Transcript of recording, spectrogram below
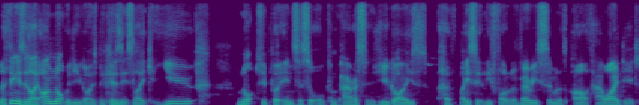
the thing is, like, I'm not with you guys because it's like you, not to put into sort of comparisons, you guys have basically followed a very similar path how I did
